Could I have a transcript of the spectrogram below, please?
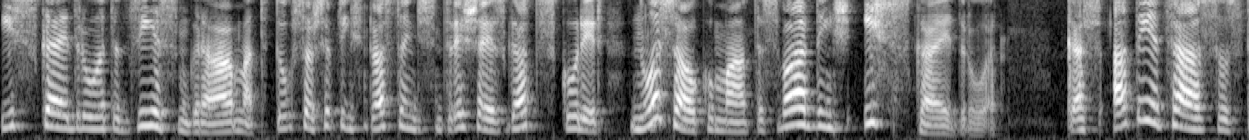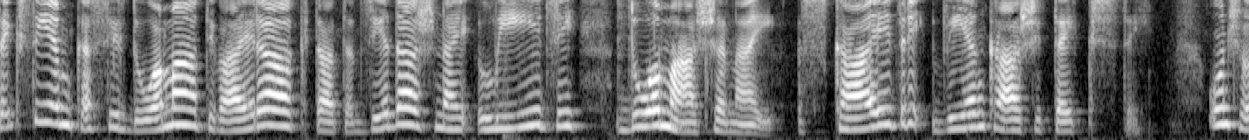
izskaidrota dziesmu grāmatu 1783. gads, kur ir nosaukumā tas vārdiņš izskaidrot kas attiecās uz tekstiem, kas ir domāti vairāk tātad dziedāšanai, līdzi domāšanai, skaidri, vienkārši teksti. Un šo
